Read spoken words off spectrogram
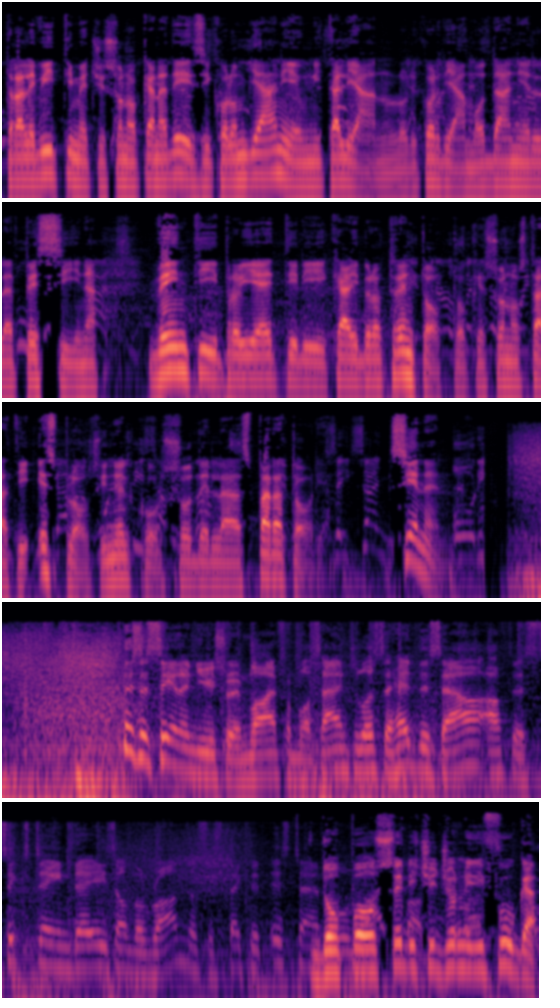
Tra le vittime ci sono canadesi, colombiani e un italiano, lo ricordiamo, Daniel Pessina. 20 proiettili calibro 38 che sono stati esplosi nel corso della sparatoria. CNN. This is CNN Newsroom live from Los Angeles. Ahead this hour, after 16 days on the run, the suspected Istanbul... Dopo 16 giorni di fuga,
